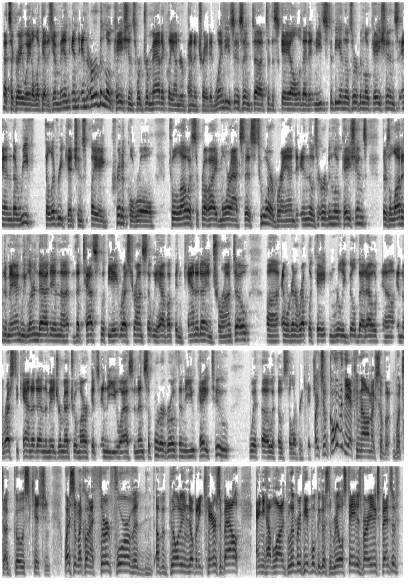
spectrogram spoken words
That's a great way to look at it, Jim. In, in, in urban locations, we're dramatically underpenetrated. Wendy's isn't uh, to the scale that it needs to be in those urban locations, and the Reef delivery kitchens play a critical role to allow us to provide more access to our brand in those urban locations. There's a lot of demand. We learned that in the, the test with the eight restaurants that we have up in Canada, in Toronto. Uh, and we're going to replicate and really build that out uh, in the rest of Canada and the major metro markets in the U.S. and then support our growth in the U.K. too with uh, with those delivery kitchens. All right, so go over the economics of a, what's a ghost kitchen. What is it like on a third floor of a of a building nobody cares about, and you have a lot of delivery people because the real estate is very inexpensive?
